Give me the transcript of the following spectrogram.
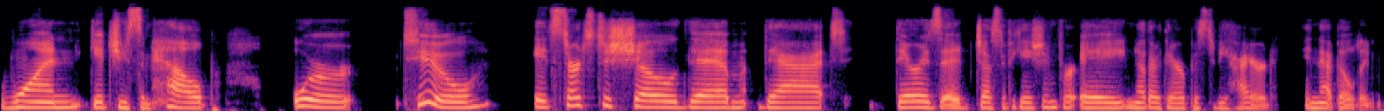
one, get you some help, or two, it starts to show them that there is a justification for a, another therapist to be hired in that building.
